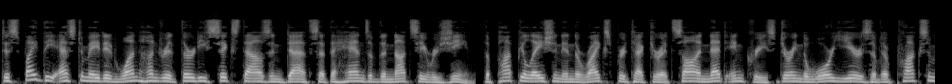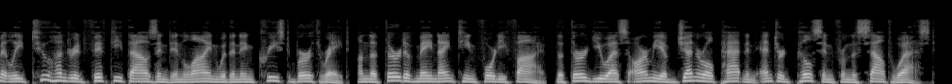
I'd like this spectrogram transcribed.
Despite the estimated 136,000 deaths at the hands of the Nazi regime, the population in the Reichsprotectorate saw a net increase during the war years of approximately 250,000 in line with an increased birth rate. On the 3rd of May 1945, the 3rd U.S. Army of General Patton entered Pilsen from the southwest.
